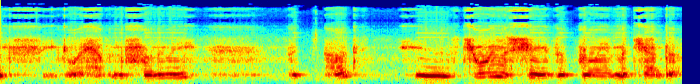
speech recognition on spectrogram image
let's see, do I have it in front of me? The cut is Joyous Shades of Brilliant Magenta.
